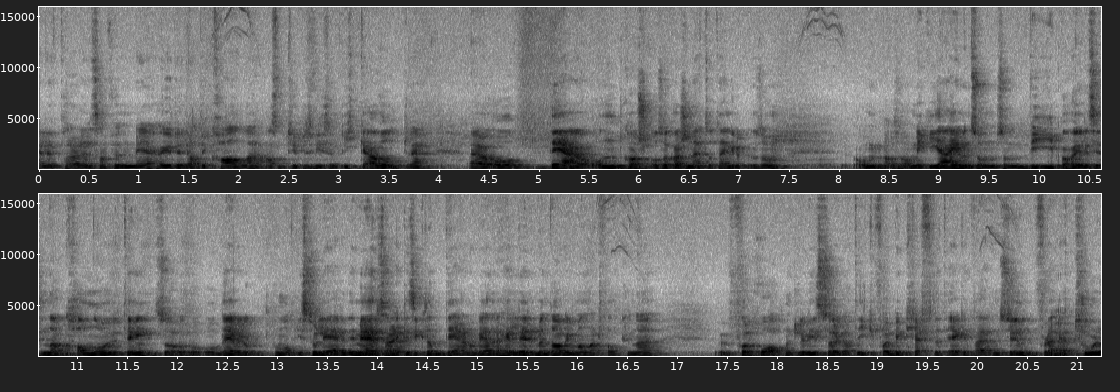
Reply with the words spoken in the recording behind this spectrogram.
eller et parallellsamfunn med høyre radikale. Altså typisk vi som ikke er voldelige. Eh, Og det er jo kanskje, også kanskje nettopp den gruppen som om, altså om ikke jeg, men som, som vi på høyresiden da kan nå ut til. Så, og det vil jo på en måte isolere de mer. Så er det ikke sikkert at det er noe bedre heller, men da vil man i hvert fall kunne forhåpentligvis sørge at de ikke får bekreftet eget verdenssyn. For jeg tror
